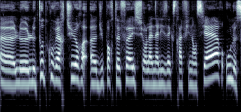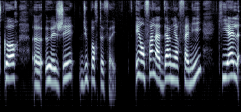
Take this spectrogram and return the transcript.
euh, le, taux de couverture euh, du portefeuille sur l'analyse extra-financière ou le score ESG euh, e du portefeuille. Et enfin, la dernière famille, qui, elle,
